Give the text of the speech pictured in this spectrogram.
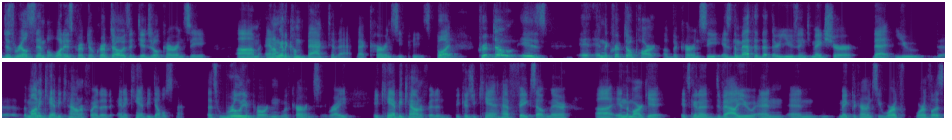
just real simple, what is crypto? Crypto is a digital currency, um, and I'm going to come back to that that currency piece. But crypto is in the crypto part of the currency is the method that they're using to make sure that you the money can't be counterfeited and it can't be double spent. That's really important with currency, right? It can't be counterfeited because you can't have fakes out in there uh, in the market. It's going to devalue and and make the currency worth worthless,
